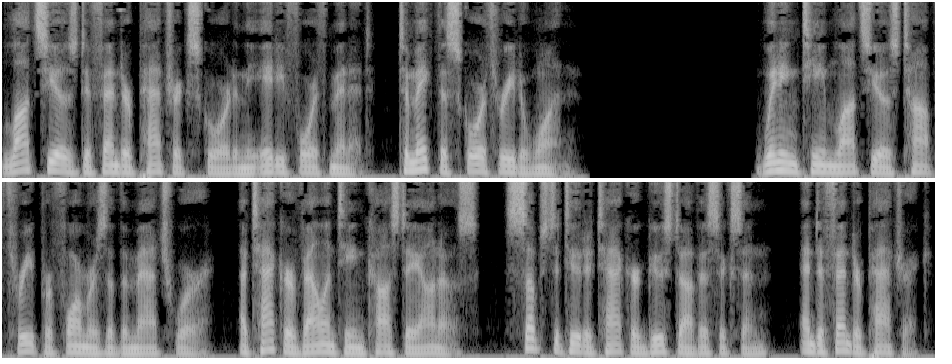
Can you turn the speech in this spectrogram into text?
Lazio's defender Patrick scored in the 84th minute, to make the score 3 1. Winning team Lazio's top three performers of the match were attacker Valentin Castellanos, substitute attacker Gustav Isaksen, and defender Patrick.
